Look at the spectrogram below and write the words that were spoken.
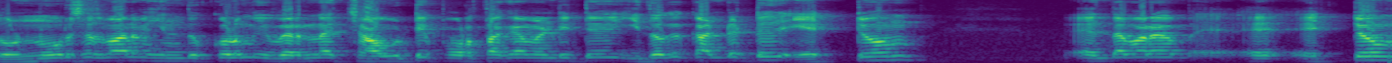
തൊണ്ണൂറ് ശതമാനം ഹിന്ദുക്കളും ഇവരെ ചവിട്ടി പുറത്താക്കാൻ വേണ്ടിയിട്ട് ഇതൊക്കെ കണ്ടിട്ട് ഏറ്റവും എന്താ പറയാ ഏറ്റവും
